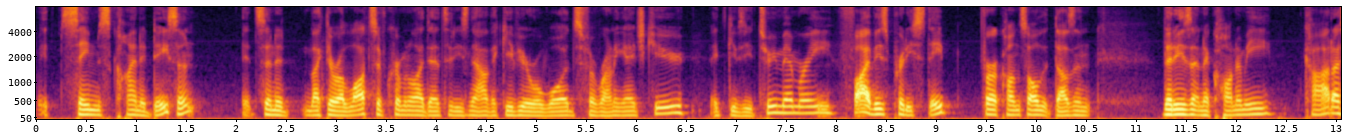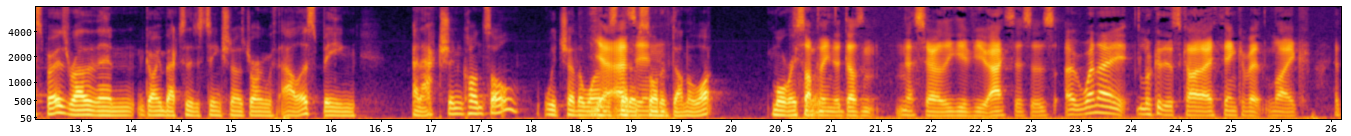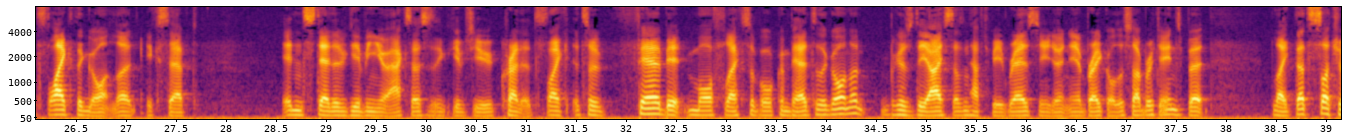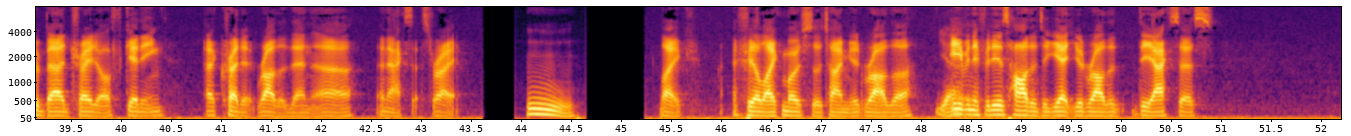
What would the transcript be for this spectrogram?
it seems kind of decent. It's in a like there are lots of criminal identities now that give you rewards for running HQ. It gives you two memory. Five is pretty steep for a console that doesn't that is an economy card, I suppose, rather than going back to the distinction I was drawing with Alice being an action console, which are the ones Yeah, that have sort of done a lot more recently. something that doesn't necessarily give you accesses. Uh, when I look at this card, I think of it like it's like the Gauntlet, except instead of giving you accesses, it gives you credits. Like it's a fair bit more flexible compared to the Gauntlet because the ice doesn't have to be res, so you don't need to break all the subroutines. But like that's such a bad trade-off getting a credit rather than uh, an access, right? Mm, Like I feel like most of the time you'd rather yeah. even if it is harder to get, you'd rather the access,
